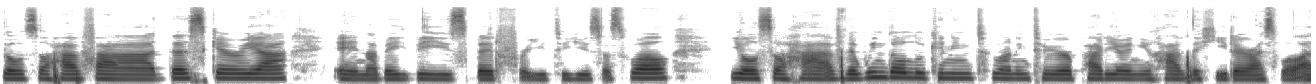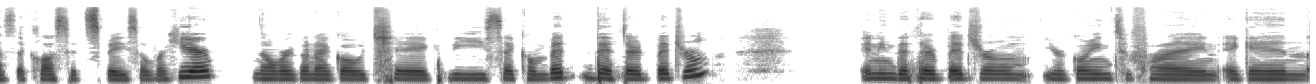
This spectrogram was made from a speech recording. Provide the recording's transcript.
You also have a desk area and a baby's bed for you to use as well. You also have the window looking into an interior patio, and you have the heater as well as the closet space over here. Now we're gonna go check the second bed, the third bedroom. And in the third bedroom, you're going to find again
